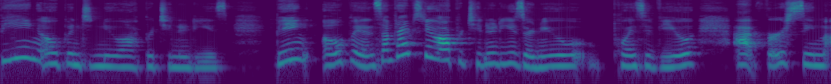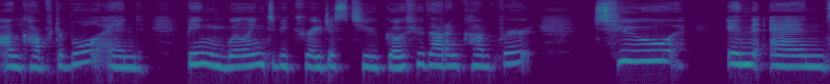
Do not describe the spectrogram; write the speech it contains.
being open to new opportunities, being open, sometimes new opportunities or new points of view at first seem uncomfortable, and being willing to be courageous to go through that uncomfort to, in the end,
